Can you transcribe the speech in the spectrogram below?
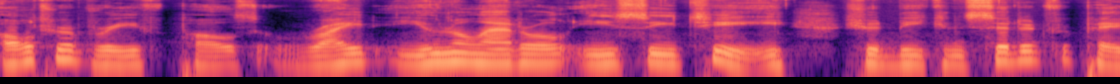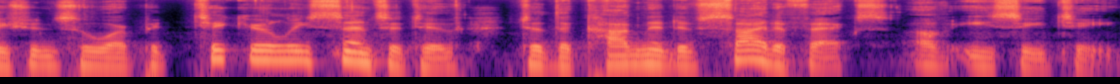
ultra-brief pulse right unilateral ECT should be considered for patients who are particularly sensitive to the cognitive side effects of ECT.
